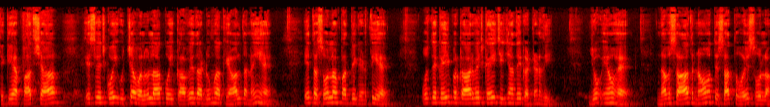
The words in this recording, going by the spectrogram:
ਤੇ ਕਿਹਾ, ਪਾਤਸ਼ਾਹ, ਇਸ ਵਿੱਚ ਕੋਈ ਉੱਚਾ ਵਲਵਲਾ, ਕੋਈ ਕਾਵਿ ਦਾ ਡੂੰਘਾ ਖਿਆਲ ਤਾਂ ਨਹੀਂ ਹੈ। ਇਹ ਤਾਂ 16 ਪਦ ਦੀ ਗਿਣਤੀ ਹੈ। ਉਸ ਦੇ ਕਈ ਪ੍ਰਕਾਰ ਵਿੱਚ ਕਈ ਚੀਜ਼ਾਂ ਦੇ ਘਟਣ ਦੀ, ਜੋ ਇਉਂ ਹੈ, ਨਵ ਸਾਤ 9 ਤੇ 7 ਹੋਏ 16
